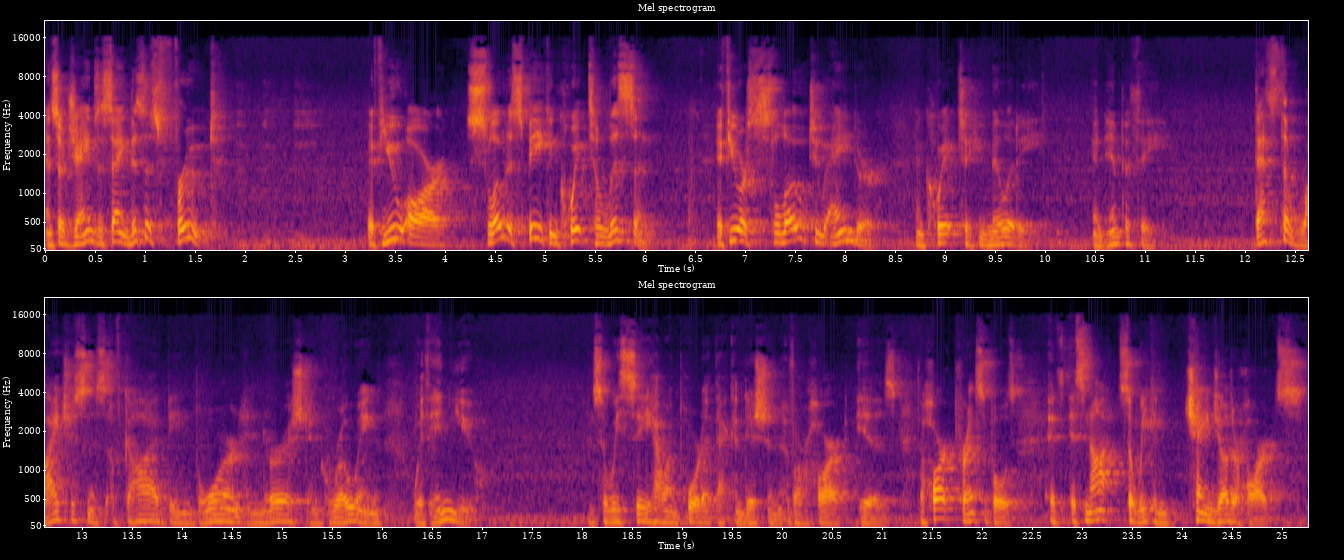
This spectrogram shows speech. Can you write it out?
And so James is saying this is fruit. If you are slow to speak and quick to listen, if you are slow to anger and quick to humility and empathy, that's the righteousness of God being born and nourished and growing within you. And so we see how important that condition of our heart is. The heart principles, it's not so we can change other hearts,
